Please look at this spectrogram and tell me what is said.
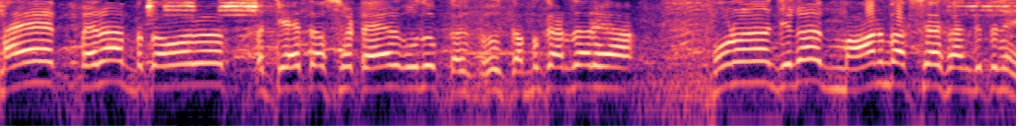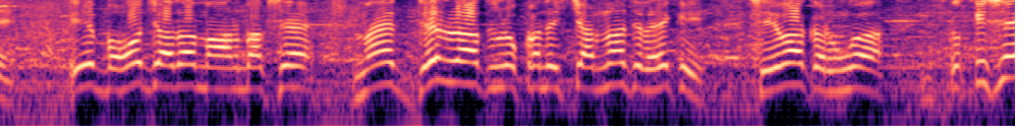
ਮੈਂ ਪਹਿਲਾਂ ਬਤੌਰ ਪੰਚਾਇਤ ਅਫਸਰ ਟਾਇਰ ਉਦੋਂ ਕੰਮ ਕਰਦਾ ਰਿਹਾ। ਹੁਣ ਜਿਹੜਾ ਮਾਣ ਬਖਸ਼ਿਆ ਸੰਗਤ ਨੇ ਇਹ ਬਹੁਤ ਜ਼ਿਆਦਾ ਮਾਣ ਬਖਸ਼ਿਆ। ਮੈਂ ਦਿਨ ਰਾਤ ਲੋਕਾਂ ਦੇ ਚਰਨਾਂ 'ਚ ਰਹਿ ਕੇ ਸੇਵਾ ਕਰੂੰਗਾ। ਕਿਸੇ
